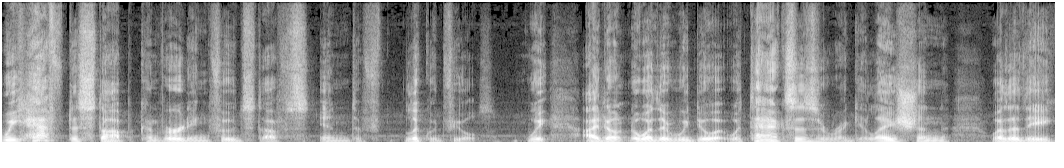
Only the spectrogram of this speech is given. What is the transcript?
We have to stop converting foodstuffs into liquid fuels. We, I don't know whether we do it with taxes or regulation, whether the,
